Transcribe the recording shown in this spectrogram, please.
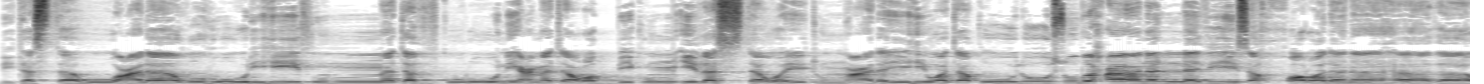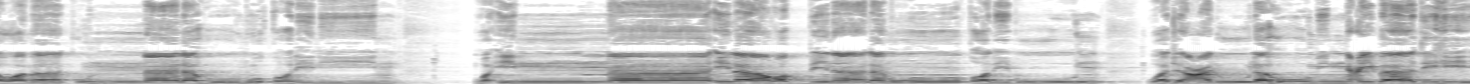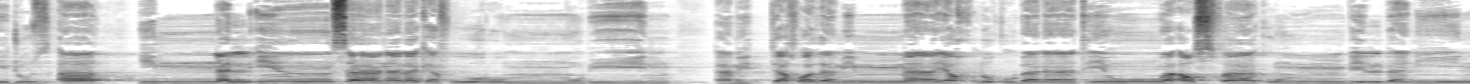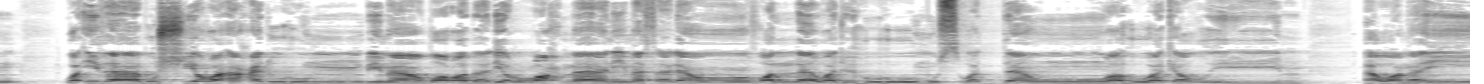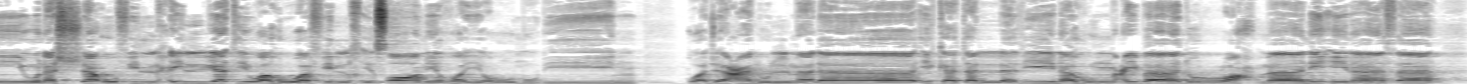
لتستووا على ظهوره ثم تذكروا نعمة ربكم إذا استويتم عليه وتقولوا سبحان الذي سخر لنا هذا وما كنا له مقرنين. وإنا إلى ربنا لمنقلبون. وجعلوا له من عباده جزءا ان الانسان لكفور مبين ام اتخذ مما يخلق بنات واصفاكم بالبنين واذا بشر احدهم بما ضرب للرحمن مثلا ظل وجهه مسودا وهو كظيم اومن ينشا في الحليه وهو في الخصام غير مبين وجعلوا الملائكه الذين هم عباد الرحمن اناثا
